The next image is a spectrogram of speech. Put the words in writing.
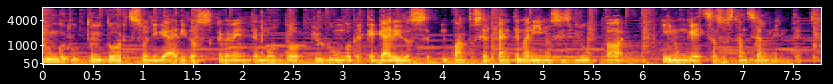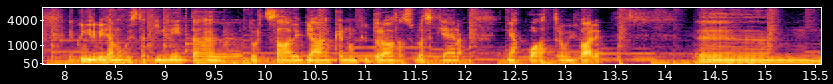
lungo tutto il dorso di Gyarados, che ovviamente è molto più lungo perché Gyarados, in quanto serpente marino, si sviluppa in lunghezza sostanzialmente. E quindi rivediamo questa pinnetta eh, dorsale bianca e non più dorata sulla schiena, ne ha quattro mi pare. Ehm,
